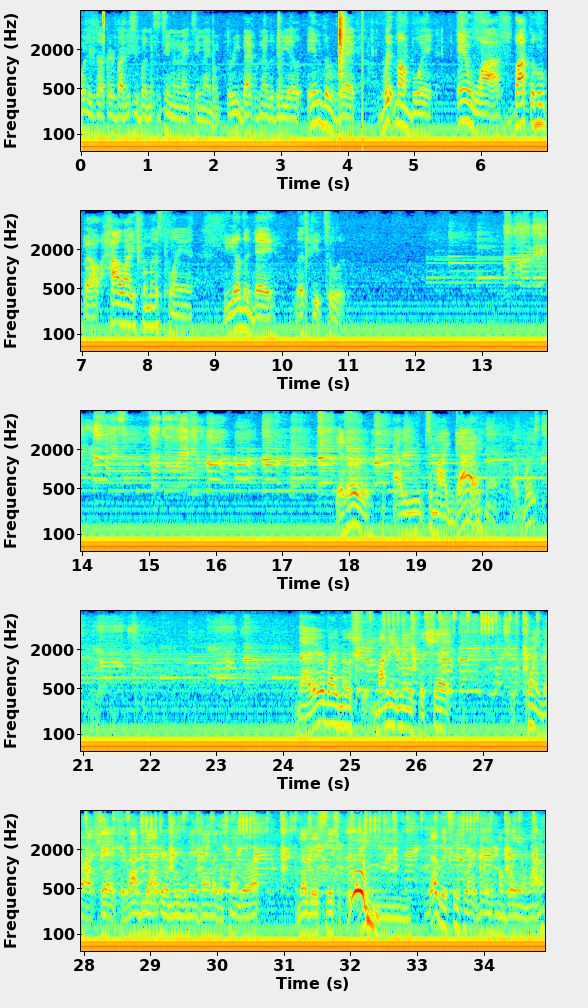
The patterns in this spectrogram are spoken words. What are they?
What is up, everybody? This is boy Mr. T Money 1993, back with another video in the Rec with my boy NY, about to hoop out, highlights from us playing the other day. Let's get to it. Yes, sir. Alley to my guy. Now everybody knows my nickname for Shaq is point guard Shaq because I be out here moving everything like a point guard. Another assist. Woo! Another assist right there to my boy NY.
